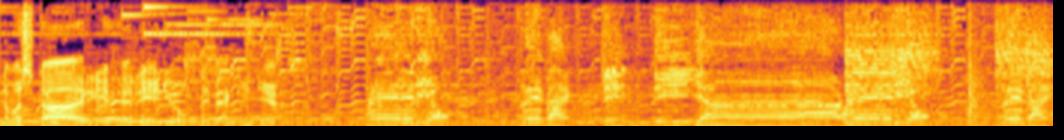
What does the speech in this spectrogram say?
नमस्कार यह radio playback India radio playback India radio playback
